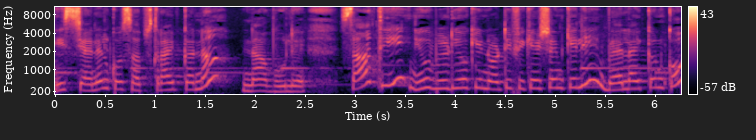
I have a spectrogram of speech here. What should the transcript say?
इस चैनल को सब्सक्राइब करना ना भूलें। साथ ही न्यू वीडियो की नोटिफिकेशन के लिए बेल आइकन को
